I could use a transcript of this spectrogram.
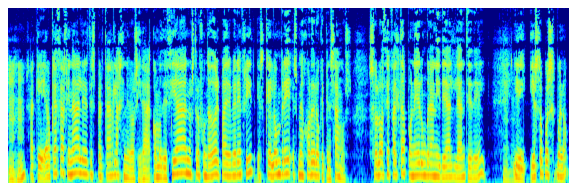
O sea, que lo que hace al final es despertar la generosidad. Como decía nuestro fundador, el padre Berenfried, es que el hombre es mejor de lo que pensamos. Solo hace falta poner un gran ideal delante de él. y, esto, pues, bueno.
